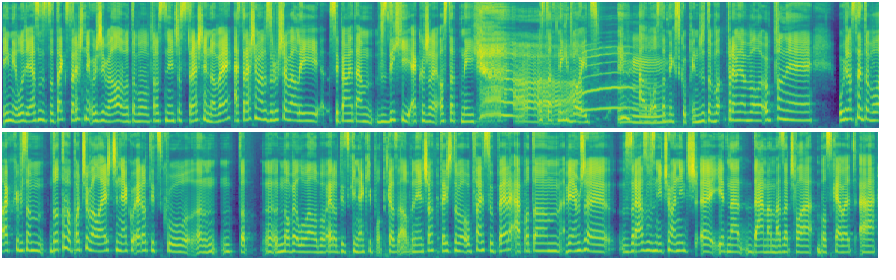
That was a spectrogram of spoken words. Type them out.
iní ľudia. Ja som si to tak strašne užívala, lebo to bolo proste niečo strašne nové. A strašne ma vzrušovali, si pamätám, vzdychy akože ostatných, ostatných dvojíc alebo ostatných skupín. Že to bolo, pre mňa bolo úplne úžasné. To bolo, ako keby som do toho počúvala ešte nejakú erotickú um, to, uh, novelu alebo erotický nejaký podkaz alebo niečo. Takže to bolo úplne super. A potom viem, že zrazu z ničoho nič eh, jedna dáma ma začala boskávať a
